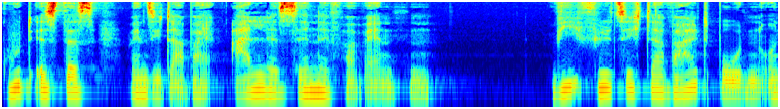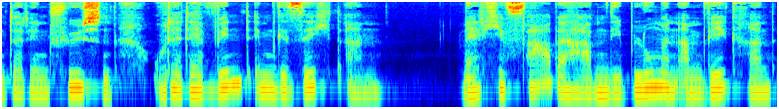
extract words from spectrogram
Gut ist es, wenn Sie dabei alle Sinne verwenden. Wie fühlt sich der Waldboden unter den Füßen oder der Wind im Gesicht an? Welche Farbe haben die Blumen am Wegrand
